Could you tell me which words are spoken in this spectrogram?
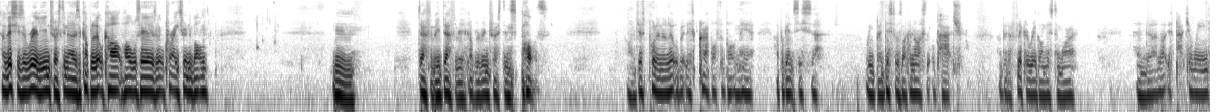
So this is a really interesting, uh, there's a couple of little carp holes here, there's a little crater in the bottom. Hmm. Definitely, definitely a couple of interesting spots. I'm just pulling a little bit of this crap off the bottom here, up against this uh, weed bed. This feels like a nice little patch. A bit of flicker rig on this tomorrow. And uh, I like this patch of weed.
